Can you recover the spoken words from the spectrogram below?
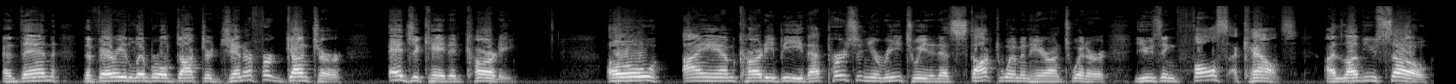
And then the very liberal Dr. Jennifer Gunter educated Cardi. Oh, I am Cardi B. That person you retweeted has stalked women here on Twitter using false accounts. I love you so.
